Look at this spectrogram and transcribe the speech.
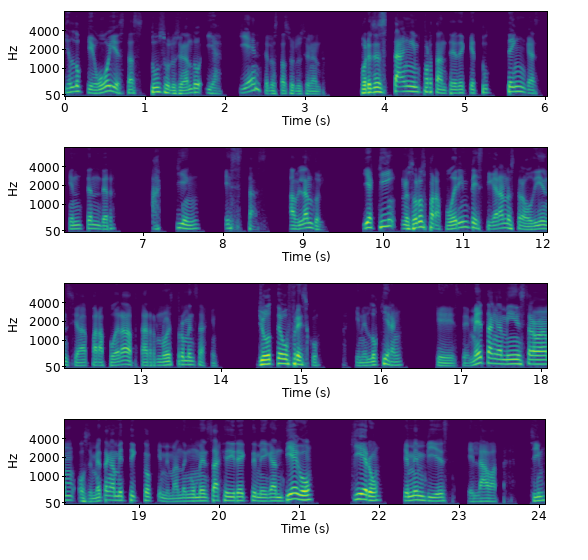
qué es lo que hoy estás tú solucionando y a quién se lo estás solucionando. Por eso es tan importante de que tú tengas que entender a quién estás hablándole. Y aquí nosotros para poder investigar a nuestra audiencia, para poder adaptar nuestro mensaje, yo te ofrezco a quienes lo quieran que se metan a mi Instagram o se metan a mi TikTok y me manden un mensaje directo y me digan, Diego, quiero que me envíes el avatar. ¿sí?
